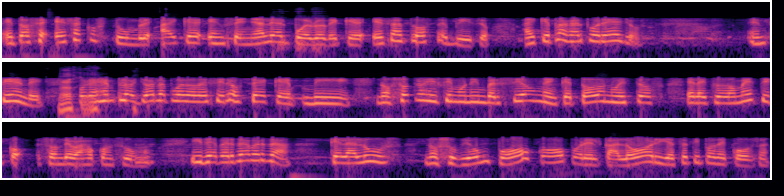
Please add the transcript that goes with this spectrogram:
Entonces, esa costumbre hay que enseñarle al pueblo de que esos dos servicios hay que pagar por ellos. ¿Entiende? Por ejemplo, yo le puedo decir a usted que mi, nosotros hicimos una inversión en que todos nuestros electrodomésticos son de bajo consumo. Y de verdad, verdad, que la luz nos subió un poco por el calor y ese tipo de cosas,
